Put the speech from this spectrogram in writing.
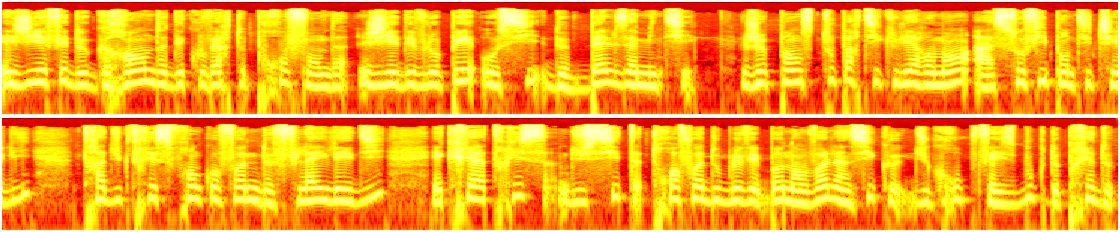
et j'y ai fait de grandes découvertes profondes. J'y ai développé aussi de belles amitiés. Je pense tout particulièrement à Sophie Ponticelli, traductrice francophone de Fly Lady et créatrice du site 3 W Bon Envol ainsi que du groupe Facebook de près de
